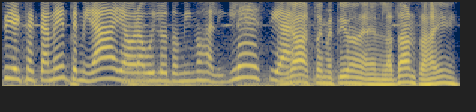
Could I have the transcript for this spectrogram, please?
sí, exactamente, mira, y ahora voy los domingos a la iglesia. Ya estoy metido en, las danzas ahí.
